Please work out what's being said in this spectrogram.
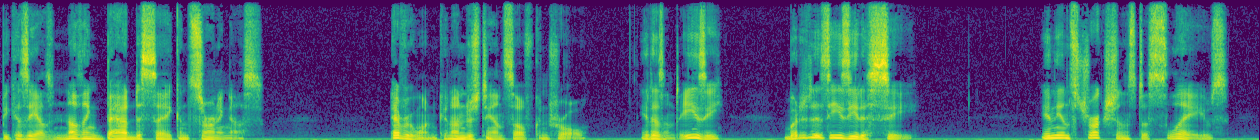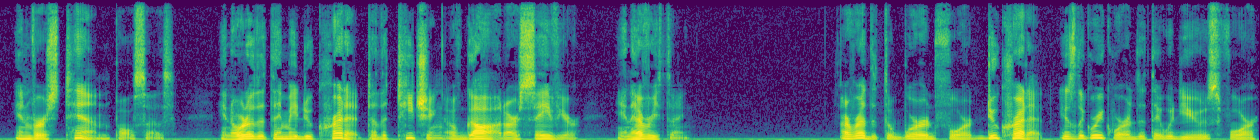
because he has nothing bad to say concerning us. Everyone can understand self control. It isn't easy, but it is easy to see. In the instructions to slaves, in verse 10, Paul says, in order that they may do credit to the teaching of God our Savior in everything. I read that the word for do credit is the Greek word that they would use for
